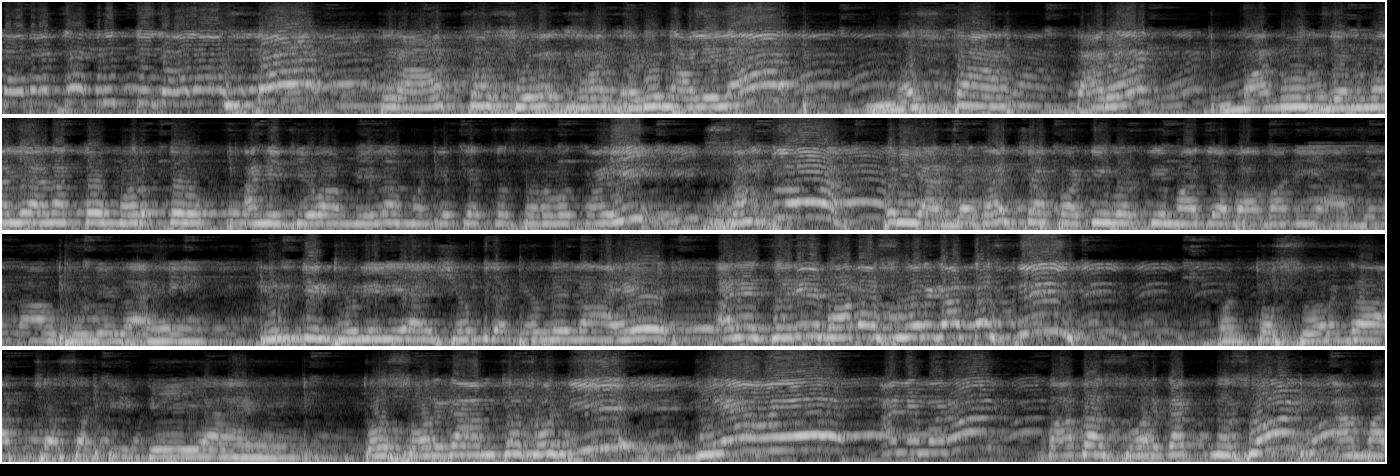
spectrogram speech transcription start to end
बाबाचा मृत्यू झाला असता तर आजचा शोक हा घडून आलेला नसता. कारण माणूस जन्माला आला तो मरतो आणि जेव्हा मेला म्हणजे त्याचं सर्व काही संपलं. पण या जगाच्या पाठीवरती माझ्या बाबाने आजही नाव ठेवलेलं आहे. कीर्ती ठेवलेली आहे शब्द ठेवलेला आहे. आणि जरी बाबा स्वर्गात असतील पण तो स्वर्ग आमच्यासाठी देय आहे. तो स्वर्ग आमच्यासाठी देय आहे. आणि म्हणून बाबा स्वर्गात नसून आम्हा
